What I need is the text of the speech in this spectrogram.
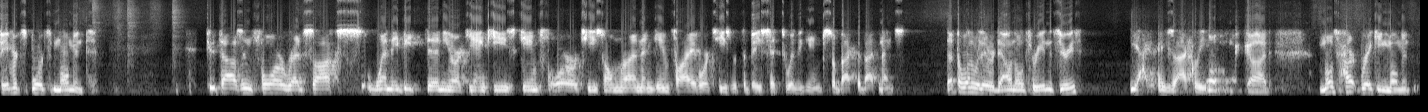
Favorite sports moment? 2004 Red Sox when they beat the New York Yankees. Game four, Ortiz home run, and game five, Ortiz with the base hit to win the game. So back to back nights. Is that the one where they were down 0-3 in the series? Yeah, exactly. Oh my God! Most heartbreaking moment.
